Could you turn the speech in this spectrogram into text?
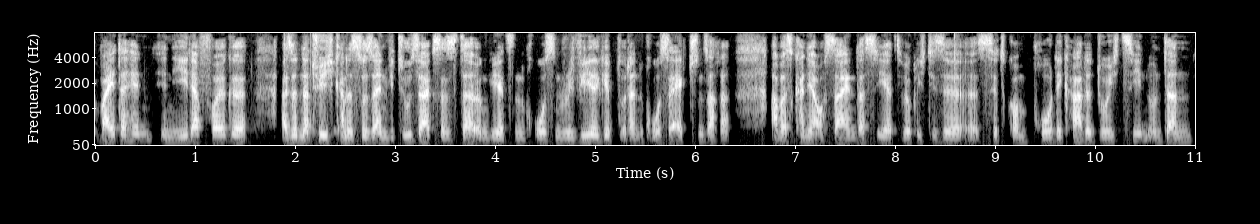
weiterhin in jeder Folge, also natürlich kann es so sein, wie du sagst, dass es da irgendwie jetzt einen großen Reveal gibt oder eine große Action-Sache, aber es kann ja auch sein, dass sie jetzt wirklich diese äh, Sitcom pro Dekade durchziehen und dann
